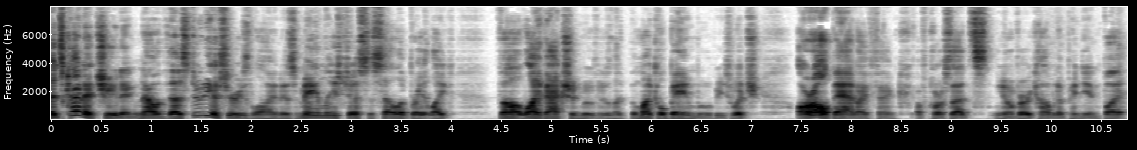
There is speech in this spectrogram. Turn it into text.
it's kind of cheating. Now, the Studio Series line is mainly just to celebrate, like, the live action movies, like the Michael Bay movies, which are all bad, I think. Of course, that's, you know, very common opinion. But,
